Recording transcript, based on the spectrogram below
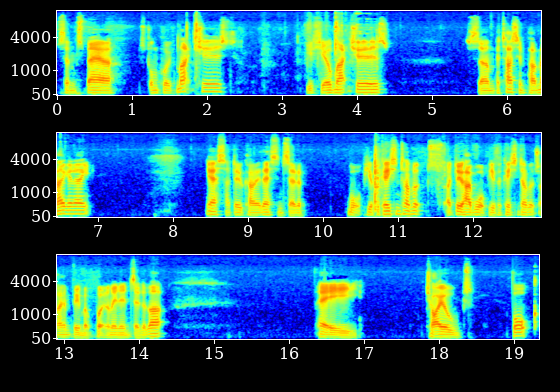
Some spare stormproof matches. UCO matches. Some potassium permanganate. Yes, I do carry this instead of water purification tablets. I do have water purification tablets. I am thinking about putting them in instead of that. A child fork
